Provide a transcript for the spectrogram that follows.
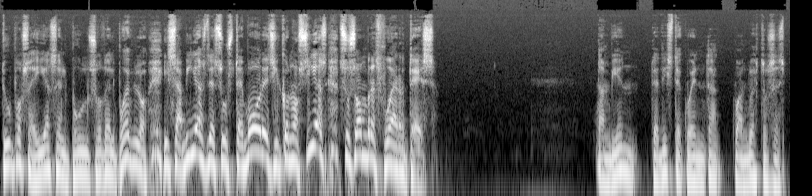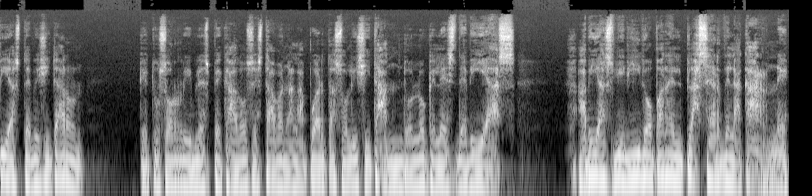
Tú poseías el pulso del pueblo y sabías de sus temores y conocías sus hombres fuertes. También te diste cuenta cuando estos espías te visitaron que tus horribles pecados estaban a la puerta solicitando lo que les debías. Habías vivido para el placer de la carne,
